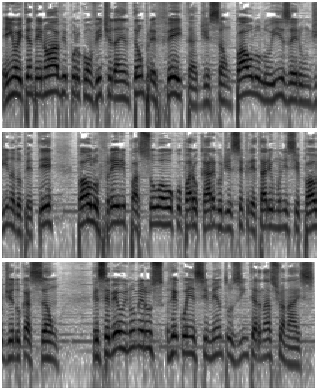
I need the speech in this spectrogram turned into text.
Em 89, por convite da então prefeita de São Paulo, Luísa Erundina, do PT, Paulo Freire passou a ocupar o cargo de secretário municipal de Educação. Recebeu inúmeros reconhecimentos internacionais,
